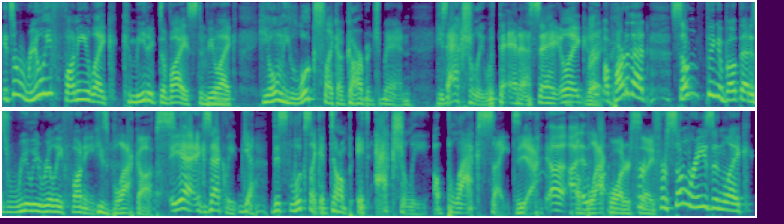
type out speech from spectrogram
It's a really funny, like, comedic device to be like, he only looks like a garbage man. He's actually with the NSA. Like, Right. a, a part of that, something about that is really, really funny. He's Black Ops. yeah, exactly. Yeah, this looks like a dump. It's actually a black site. Yeah. Uh, a Blackwater for, site. For some reason, like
